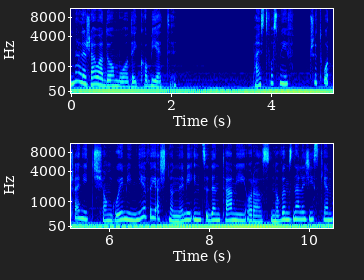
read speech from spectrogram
należała do młodej kobiety. Państwo Smith, przytłoczeni ciągłymi, niewyjaśnionymi incydentami oraz nowym znaleziskiem,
